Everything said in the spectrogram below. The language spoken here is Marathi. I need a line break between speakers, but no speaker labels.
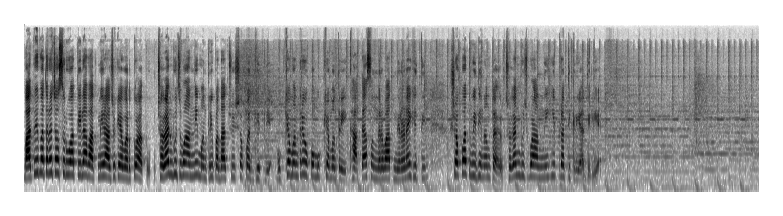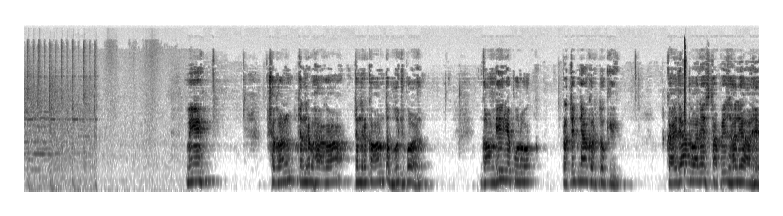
बातमीपत्राच्या सुरुवातीला बातमी राजकीय वर्तुळातून. छगन भुजबळांनी मंत्रिपदाची शपथ घेतली आहे मुख्यमंत्री उपमुख्यमंत्री खात्यासंदर्भात निर्णय घेतील. शपथविधीनंतर छगन भुजबळांनी ही प्रतिक्रिया दिली आहे
मी छगन चंद्रभागा चंद्रकांत भुजबळ गांभीर्यपूर्वक प्रतिज्ञा करतो की कायद्याद्वारे स्थापित झाले आहे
